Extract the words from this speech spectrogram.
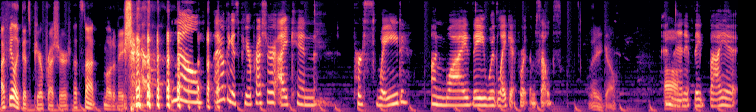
I feel like that's peer pressure. That's not motivation. No, I don't think it's peer pressure. I can persuade on why they would like it for themselves. there you go. And Um, then if they buy it,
